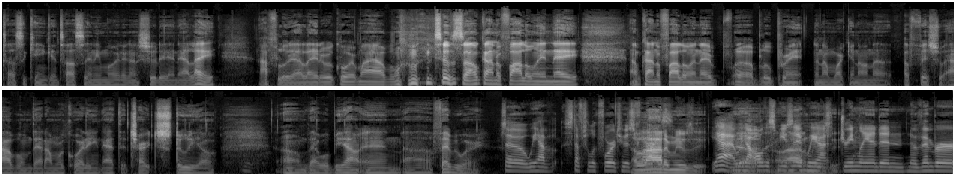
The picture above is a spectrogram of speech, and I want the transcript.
Tulsa King in Tulsa anymore, they're gonna shoot it in L.A. I flew to L.A. to record my album too, so I'm kind of following a. I'm kind of following their uh, blueprint, and I'm working on a official album that I'm recording at the church studio um, that will be out in uh, February. So we have stuff to look forward to as a lot as, of music. Yeah, yeah, we got all this music. We music. got Dreamland in November.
